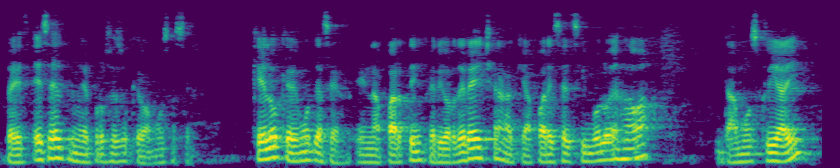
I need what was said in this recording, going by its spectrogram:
Entonces, ese es el primer proceso que vamos a hacer. ¿Qué es lo que debemos de hacer? En la parte inferior derecha, aquí aparece el símbolo de Java, damos clic ahí,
